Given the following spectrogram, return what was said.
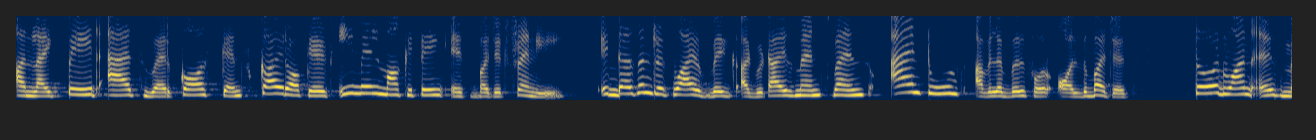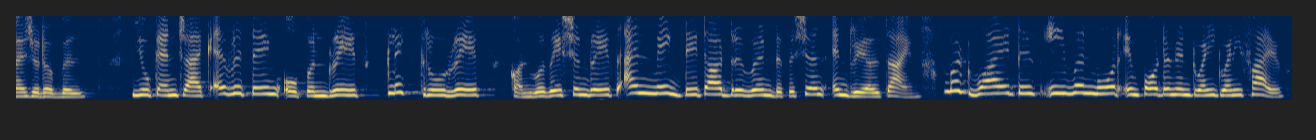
Unlike paid ads where costs can skyrocket, email marketing is budget friendly. It doesn't require big advertisement spends and tools available for all the budgets. Third one is measurable. You can track everything open rates, click through rates, conversation rates, and make data driven decision in real time. But why it is even more important in 2025?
